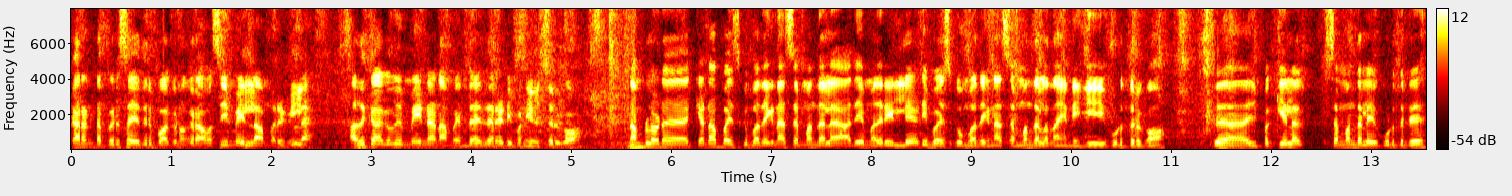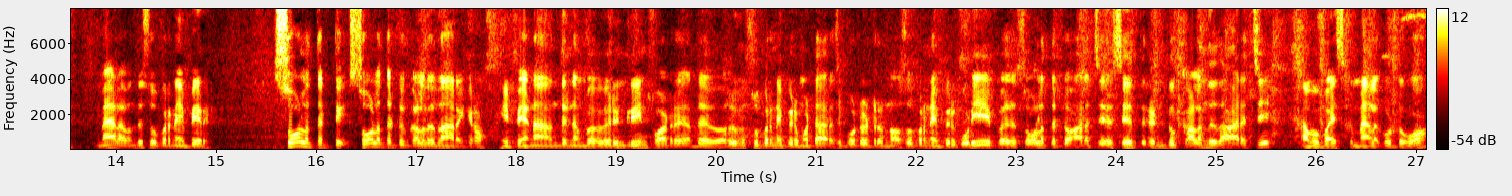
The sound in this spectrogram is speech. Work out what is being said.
கரண்ட்டை பெருசாக எதிர்பார்க்கணுங்கிற அவசியமே இல்லாமல் இருக்குல்ல. அதுக்காகவே மெயினாக நம்ம இந்த இதை ரெடி பண்ணி வச்சுருக்கோம். நம்மளோட கெடா பாய்ஸ்க்கு பார்த்தீங்கன்னா செம்மந்தலை அதே மாதிரி லேடி பாய்ஸ்க்கும் பார்த்தீங்கன்னா செம்மந்தலை தான் இன்றைக்கி கொடுத்துருக்கோம். இப்போ கீழே செம்மந்தலையை கொடுத்துட்டு மேலே வந்து சூப்பர் பேர். சோளத்தட்டு சோளத்தட்டும் கலந்து தான் அரைக்கிறோம். இப்போ ஏன்னா வந்து நம்ம வெறும் க்ரீன் ஃபாடர் அந்த வெறும் சூப்பர் நெய்ப்பீர் மட்டும் அரைச்சி போட்டுகிட்டு இருந்தோம். சூப்பர் நெய்ப்பீர் கூடயே இப்போ சோளத்தட்டும் அரைச்சி சேர்த்து ரெண்டும் கலந்து தான் அரைச்சி நம்ம பாய்ஸ்க்கு மேலே கொட்டுவோம்.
